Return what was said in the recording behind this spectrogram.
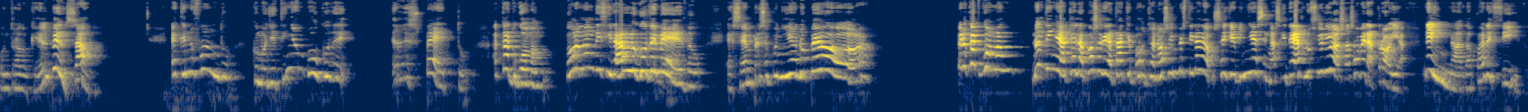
contra do que el pensaba. E que, no fondo, como lle tiña un pouco de respeto a Catwoman por non dicir algo de medo, e sempre se poñía no peor. Pero Catwoman non tiña aquela cosa de ataque porque o noso investigador se lle viñesen as ideas luxuriosas a ver a Troia, nin nada parecido.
